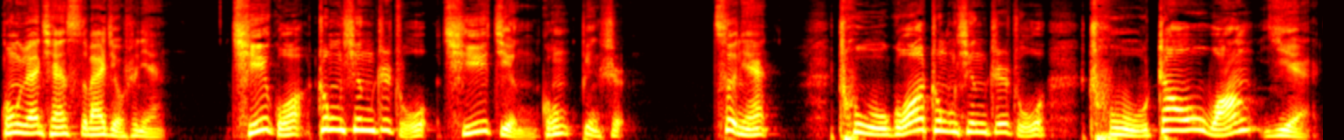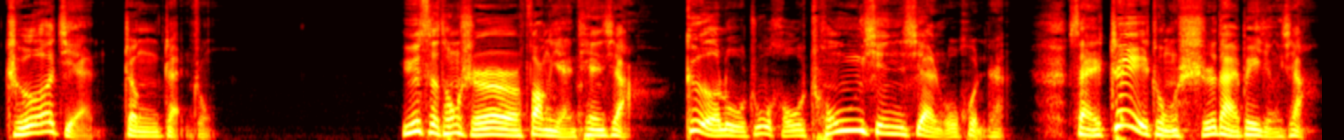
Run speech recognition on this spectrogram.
公元前四百九十年，齐国中兴之主齐景公病逝，次年。楚国中兴之主楚昭王也折减征战中。与此同时，放眼天下，各路诸侯重新陷入混战。在这种时代背景下，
